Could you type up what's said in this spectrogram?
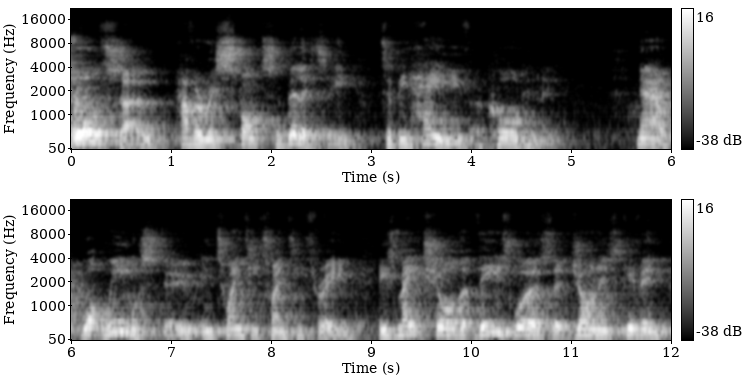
also have a responsibility to behave accordingly. Now, what we must do in 2023 is make sure that these words that John is giving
